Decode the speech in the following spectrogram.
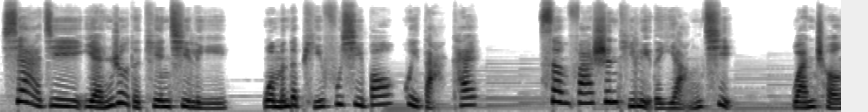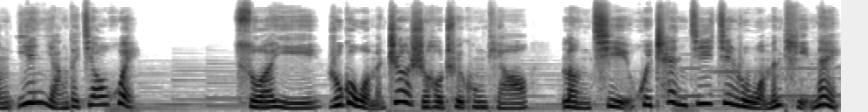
夏季炎热的天气里，我们的皮肤细胞会打开，散发身体里的阳气，完成阴阳的交汇。所以，如果我们这时候吹空调，冷气会趁机进入我们体内，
